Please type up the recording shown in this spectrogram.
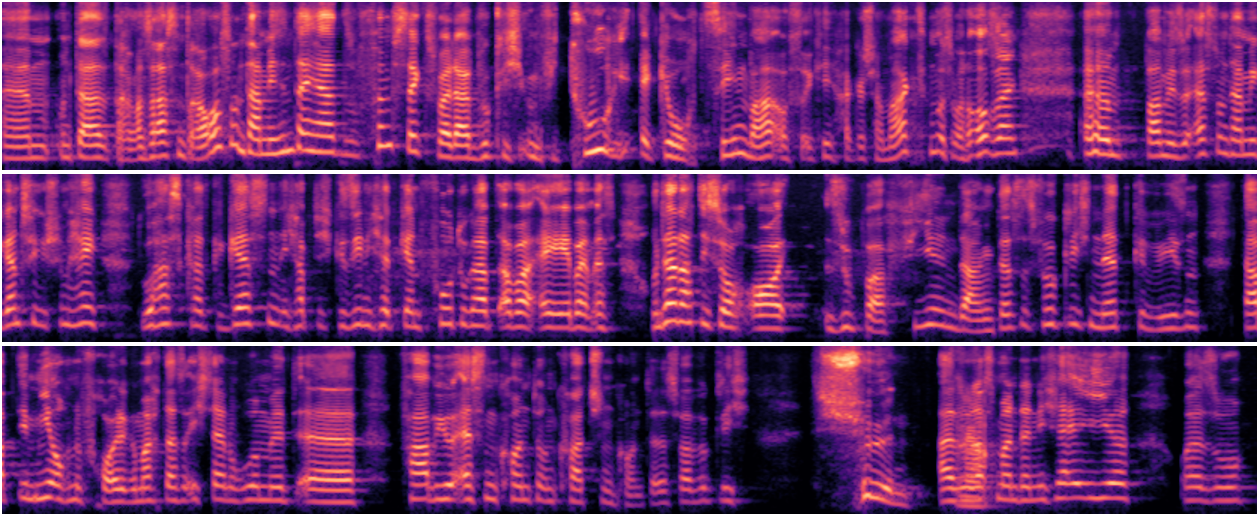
ähm, und da dra saßen draußen und da haben mir hinterher so fünf, sechs, weil da wirklich irgendwie Touri Ecke hoch 10 war, aus okay, Hackischer Markt, muss man auch sagen, ähm, waren wir so essen und da haben mir ganz viel geschrieben, hey, du hast gerade gegessen, ich habe dich gesehen, ich hätte gern ein Foto gehabt, aber ey, beim Essen. Und da dachte ich so, auch, oh, super, vielen Dank, das ist wirklich nett gewesen. Da habt ihr mir auch eine Freude gemacht, dass ich da in Ruhe mit äh, Fabio essen konnte und quatschen konnte. Das war wirklich schön. Also, Ja. dass man dann nicht, hey, hier oder so.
